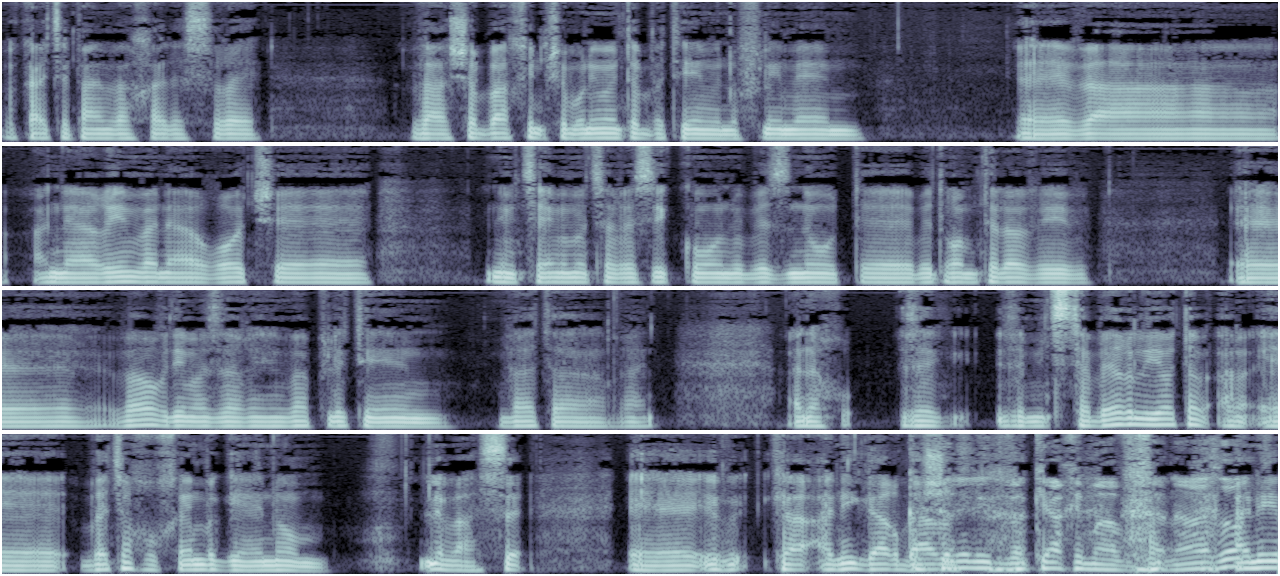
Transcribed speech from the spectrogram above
בקיץ 2011 והשב"חים שבונים את הבתים ונופלים מהם. אה, והנערים והנערות שנמצאים במצבי סיכון ובזנות אה, בדרום תל אביב, אה, והעובדים הזרים והפליטים ואתה, ואנחנו, זה, זה מצטבר להיות, בעצם אנחנו חיים בגיהנום למעשה. אה, אני גר בארץ, קשה לי להתווכח עם ההבחנה הזאת, אני,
